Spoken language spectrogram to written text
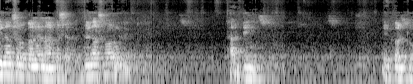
দুই নং সমীকরণে নয় বসে দুই নং সমীকরণে thirteen equal to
